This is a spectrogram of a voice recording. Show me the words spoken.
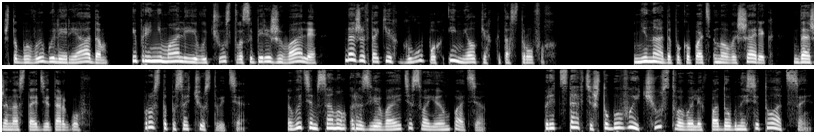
чтобы вы были рядом и принимали его чувства, сопереживали, даже в таких глупых и мелких катастрофах. Не надо покупать новый шарик даже на стадии торгов. Просто посочувствуйте. Вы тем самым развиваете свою эмпатию. Представьте, что бы вы чувствовали в подобной ситуации.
